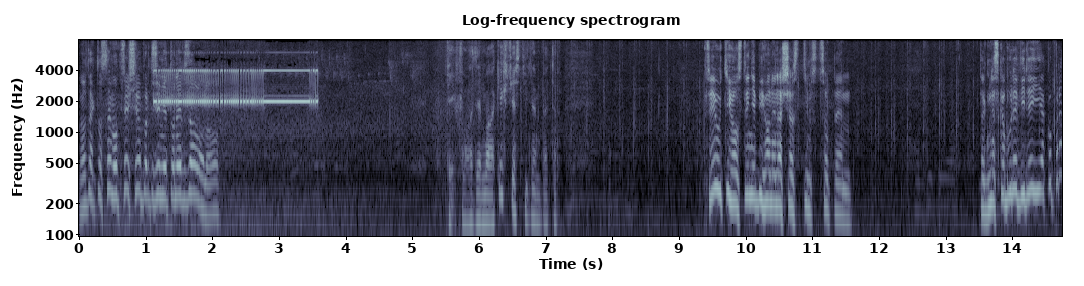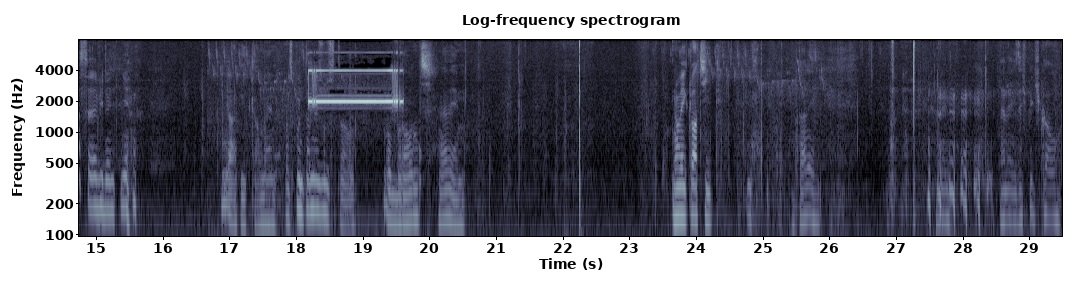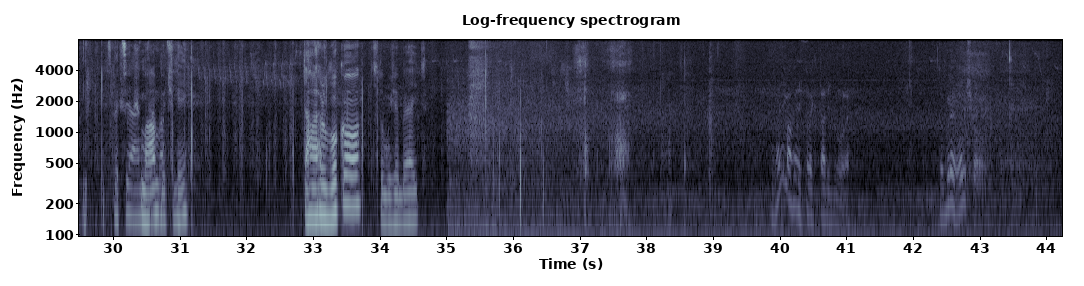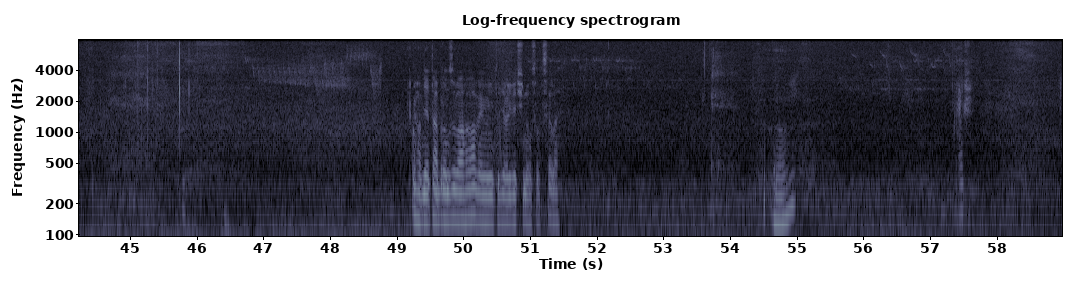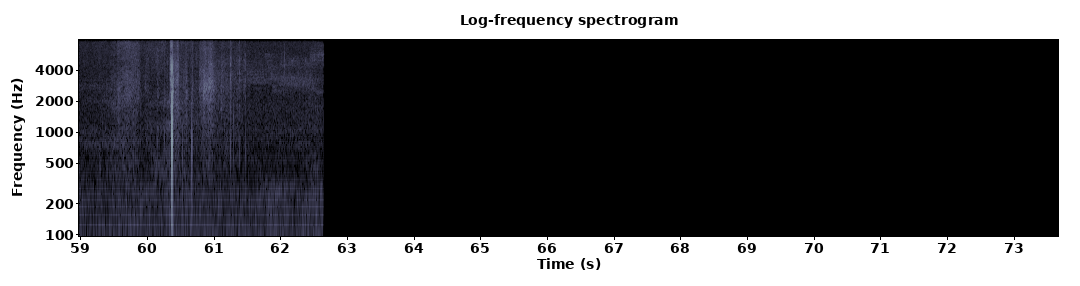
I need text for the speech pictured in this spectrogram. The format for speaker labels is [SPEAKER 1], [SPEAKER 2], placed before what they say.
[SPEAKER 1] No tak to jsem ho přešel, protože mě to nevzalo, no.
[SPEAKER 2] Ty vole, ten má taky štěstí ten Petr.
[SPEAKER 1] Přeju ti ho, stejně by ho nenašel s tím střopem. Tak dneska bude videí jako prase, evidentně.
[SPEAKER 2] Nějaký kamen.
[SPEAKER 1] Aspoň tam nezůstal.
[SPEAKER 2] No bronz, nevím. Nový klacík.
[SPEAKER 3] Tady. Tady se špičkou. Speciální.
[SPEAKER 2] Mám, počkej. Tahle hluboko, co to může být?
[SPEAKER 1] Zajímavý flek tady, vole. To bude vončo. Hlavně ta bronzová hlava, oni to dělali většinou z ocele.
[SPEAKER 2] No.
